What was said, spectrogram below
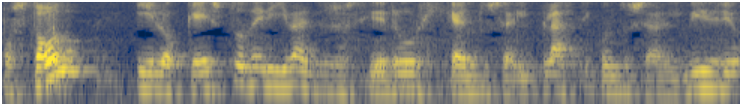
pues todo y lo que esto deriva, industria siderúrgica, industria del plástico, industria del vidrio,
